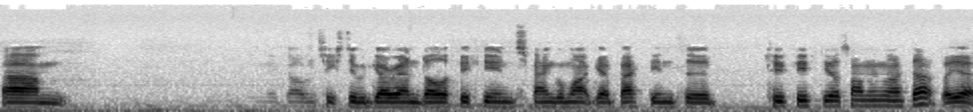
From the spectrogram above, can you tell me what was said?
Um, the golden sixty would go around dollar fifty, and Spangle might get backed into two fifty or something like that. But yeah,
